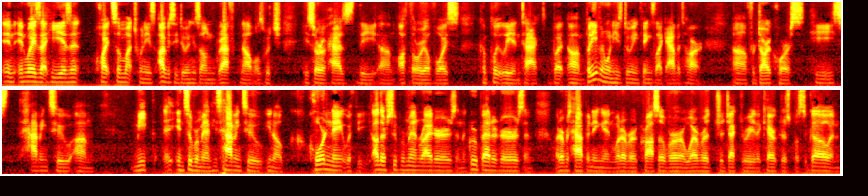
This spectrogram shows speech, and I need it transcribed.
in in ways that he isn't quite so much when he's obviously doing his own graphic novels, which he sort of has the um, authorial voice completely intact. But um, but even when he's doing things like Avatar uh, for Dark Horse, he's having to um, meet in Superman. He's having to you know coordinate with the other Superman writers and the group editors and whatever's happening in whatever crossover or whatever trajectory the character is supposed to go. And,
